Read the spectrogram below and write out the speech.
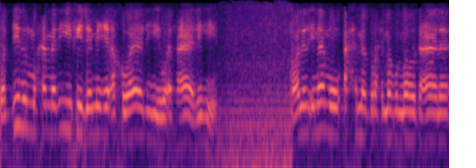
والدين المحمدي في جميع أقواله وأفعاله. قال الإمام أحمد رحمه الله تعالى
